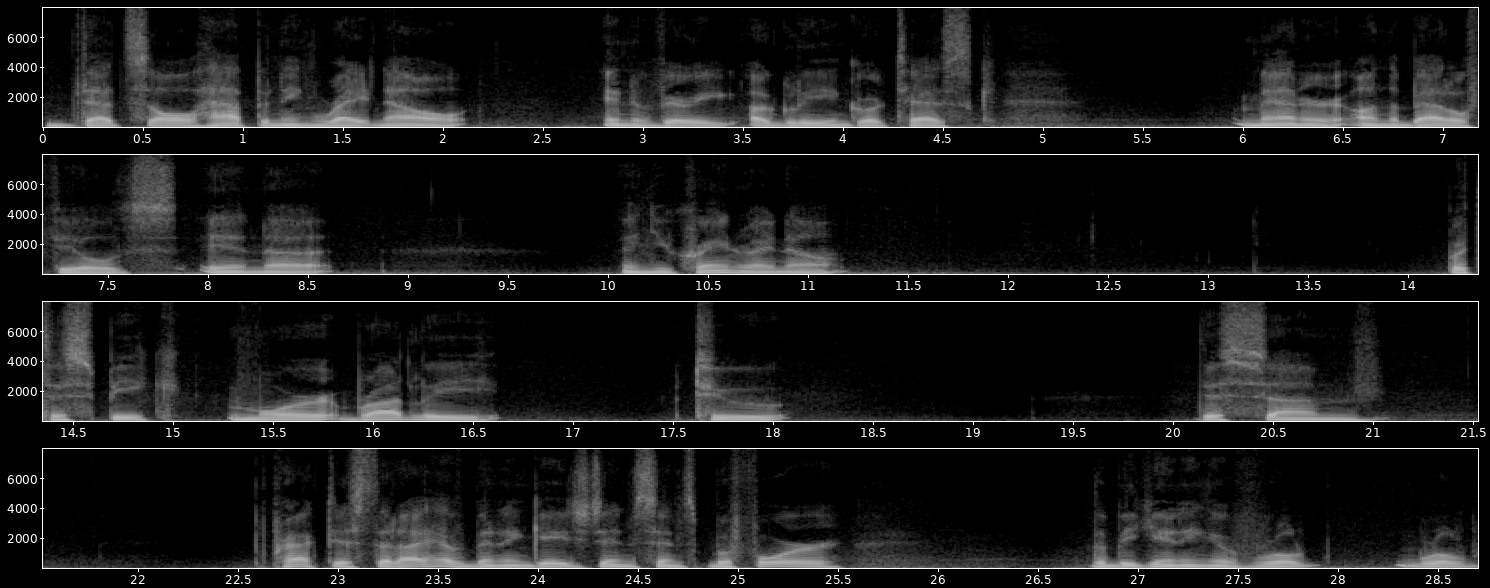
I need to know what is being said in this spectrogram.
that's all happening right now in a very ugly and grotesque manner on the battlefields in uh, in Ukraine right now. But to speak more broadly to this um, practice that I have been engaged in since before the beginning of World World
